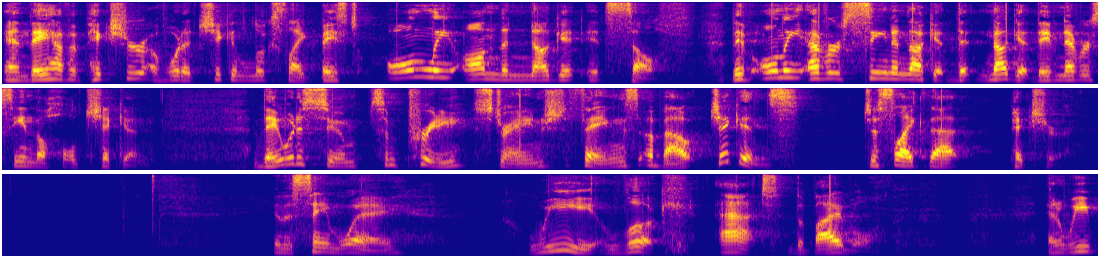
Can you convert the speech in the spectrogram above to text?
and they have a picture of what a chicken looks like based only on the nugget itself? They've only ever seen a nugget, nugget, they've never seen the whole chicken. They would assume some pretty strange things about chickens, just like that picture. In the same way, we look at the Bible and we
